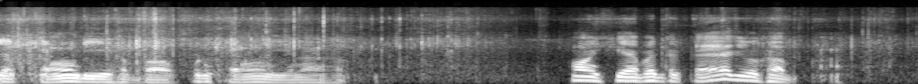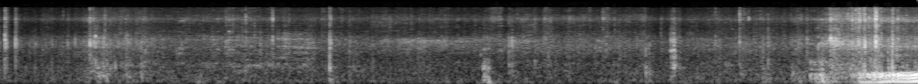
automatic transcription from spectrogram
จะแข็งดีครับดอกเพิ่นแข็งดีนะครับห้อยเคลียร์เป็นตะแกรงอยู่ครับเออ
